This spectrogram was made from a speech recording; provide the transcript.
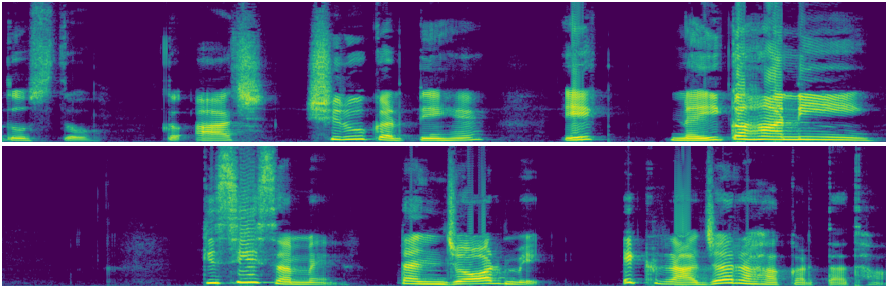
दोस्तों तो आज शुरू करते हैं एक नई कहानी। किसी समय तंजौर में एक राजा रहा करता था।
